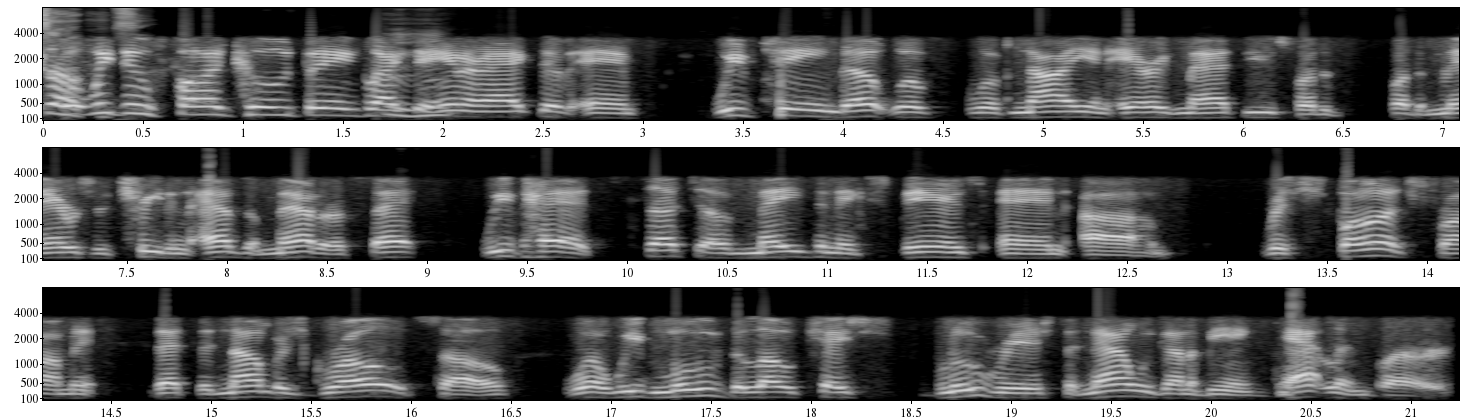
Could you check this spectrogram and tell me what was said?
so but we do fun, cool things like mm-hmm. the interactive, and we've teamed up with with Naya and Eric Matthews for the for the marriage retreat. And as a matter of fact, we've had such an amazing experience and um, response from it that the numbers grow. So, well, we've moved the location Blue Ridge to now we're going to be in Gatlinburg.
